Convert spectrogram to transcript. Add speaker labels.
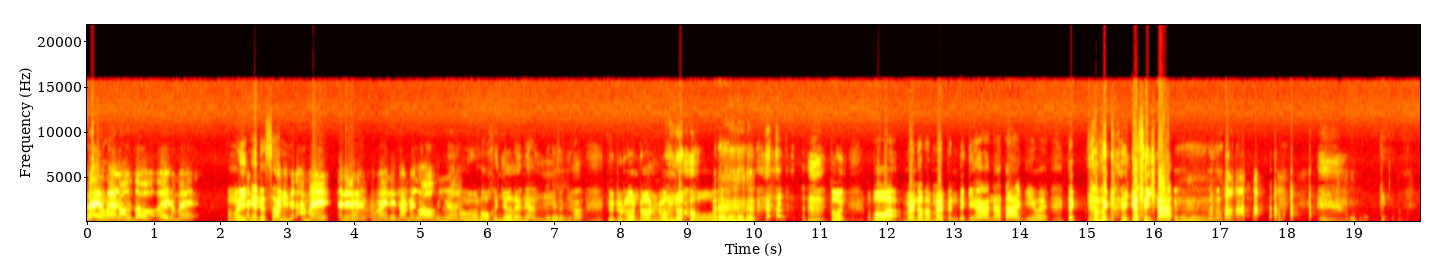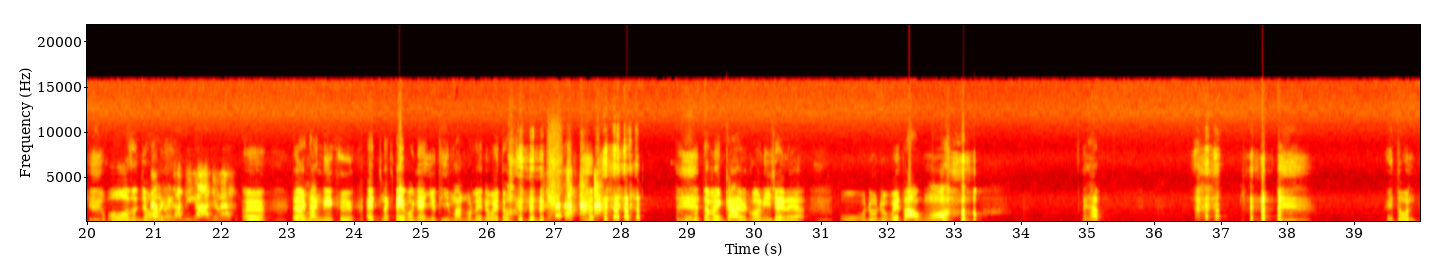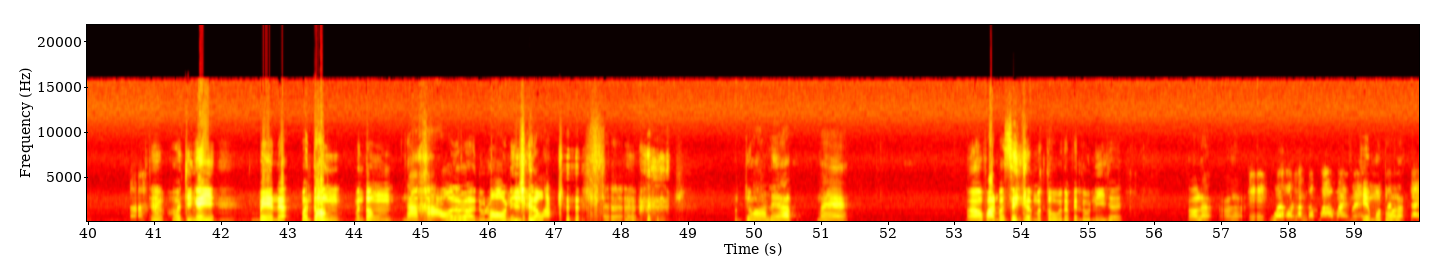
Speaker 1: เฮ้ยทำไมลองโซ่เอ้ยทำไม
Speaker 2: ทำไมแอนเดอร์สัน
Speaker 1: ทำไมอันนี้ทำไมแอนเดอร์สันแม่งหล่อขึ้นเลย
Speaker 2: เออหล่อขึ้นเยอะเลยเนี่ยอื้อหือสุดยอดดูดูโรนลโดดูโรนลโดโอ้โหตูนผมบอกว่าแมนออฟเดอะแมตเป็นเด็กอาหน้าตาอย่างงี้เว้ยแต่ทำไมกลายเป็นกาซิยาสโอ้สุดยอ
Speaker 1: แต่
Speaker 2: ด
Speaker 1: เป็น
Speaker 2: เลย
Speaker 1: คาติยาใช่ไหม
Speaker 2: เออแล้วทั้งที่คือไอ้นักเตะพวกเนี้ยอยู่ทีมมันหมดเลยนะเว้ยตัว แต่ไม่งกลายเป็นพวกนี้เฉยเลยอะโอ้โหดูดูเวทบาวงอนะครับ เฮ้ยตูน
Speaker 1: อะ
Speaker 2: พอจริงไอ้เบนเนี่ยมันต้องมันต้องหน้าขาวแล้วก็ดูหล่อนี้ใช่เหรอวะ
Speaker 1: เออ
Speaker 2: สุดยอดเลยครับแหม่อ้าวฟันเบอร์ซี่ประตูแต่เป็นลูนี่เฉย เอาละเอาละ
Speaker 1: เอกไว้เขาทำสปาใหม่เว้ย
Speaker 2: เกมหมดตัวละ
Speaker 1: ให้ถูกใจ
